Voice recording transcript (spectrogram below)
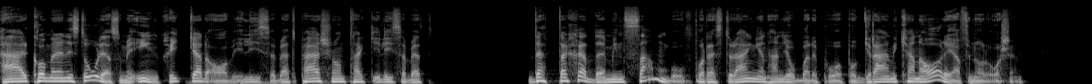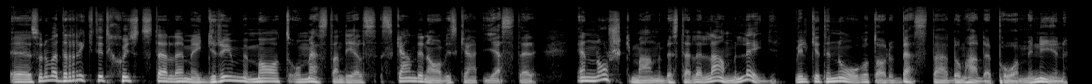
Här kommer en historia som är inskickad av Elisabeth Persson. Tack Elisabeth. Detta skedde min sambo på restaurangen han jobbade på på Gran Canaria för några år sedan. Eh, så det var ett riktigt schysst ställe med grym mat och mestadels skandinaviska gäster. En norsk man beställer lammlägg, vilket är något av det bästa de hade på menyn.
